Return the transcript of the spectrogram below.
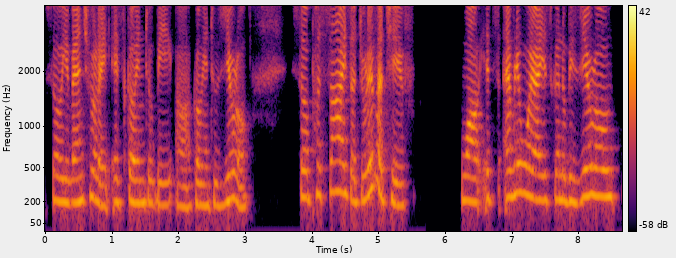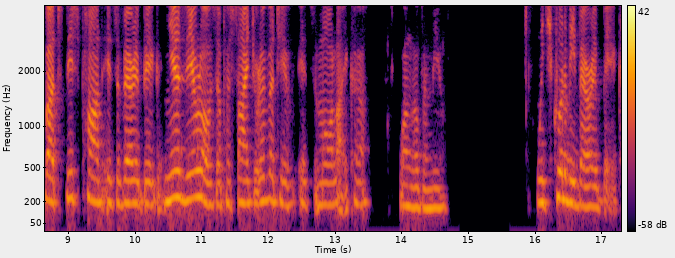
So eventually it's going to be uh, going to zero. So psi is a derivative. Well, it's everywhere it's going to be zero, but this part is very big. Near zero, the psi derivative, it's more like a one over mu, which could be very big.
